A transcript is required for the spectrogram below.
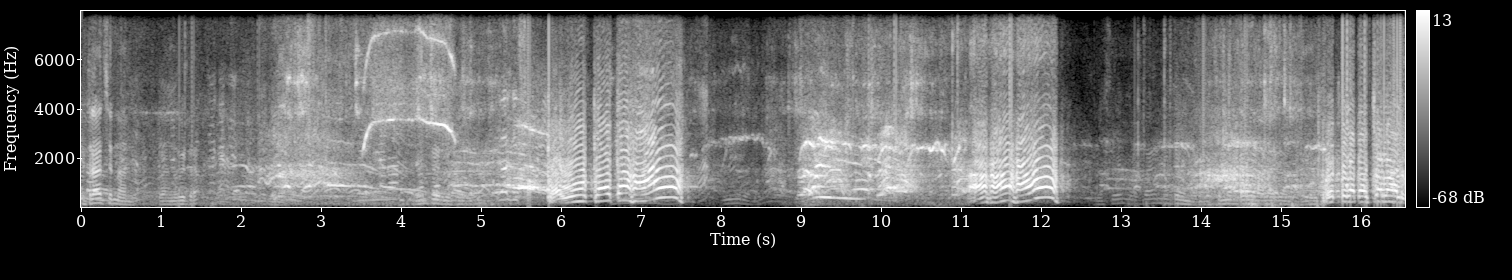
ఇట్రా చిన్న నువ్వు ఇట్రా ఏం పేరు ఆహా పొట్టుగా తచ్చాలి.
